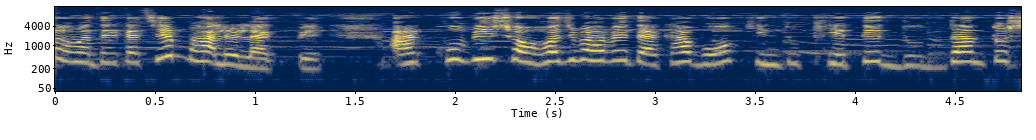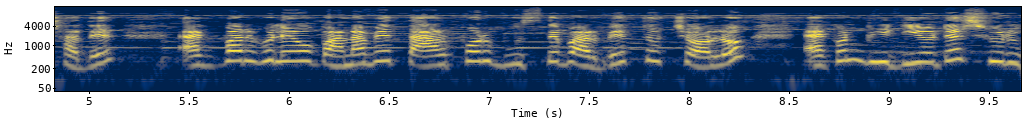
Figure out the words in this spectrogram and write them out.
তোমাদের কাছে ভালো লাগবে। আর খুবই সহজভাবে দেখাবো, কিন্তু খেতে দুর্দান্ত স্বাদের। একবার হলেও বানাবে, তারপর বুঝতে পারবে। তো চলো, এখন ভিডিওটা শুরু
